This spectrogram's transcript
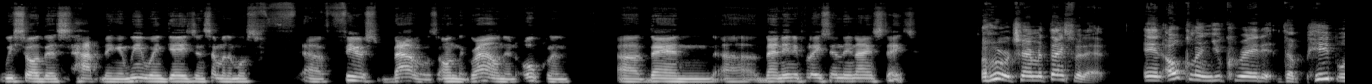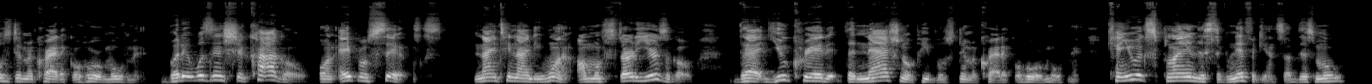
we saw this happening and we were engaged in some of the most uh, fierce battles on the ground in Oakland uh, than uh, than any place in the United States. Uhuru Chairman, thanks for that. In Oakland, you created the People's Democratic Uhuru Movement, but it was in Chicago on April 6, 1991, almost 30 years ago, that you created the National People's Democratic Uhuru Movement. Can you explain the significance of this move?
